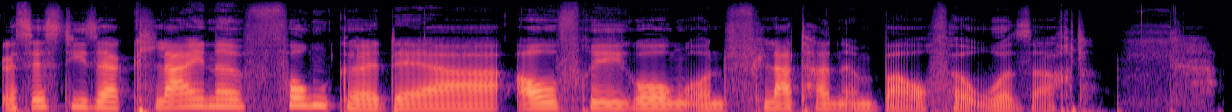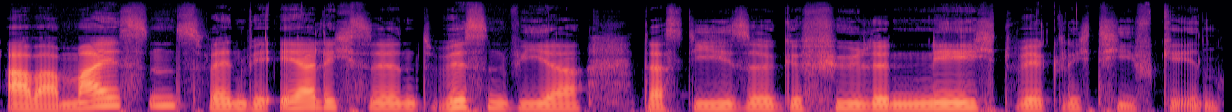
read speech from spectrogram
Es ist dieser kleine Funke, der Aufregung und Flattern im Bauch verursacht. Aber meistens, wenn wir ehrlich sind, wissen wir, dass diese Gefühle nicht wirklich tief gehen.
